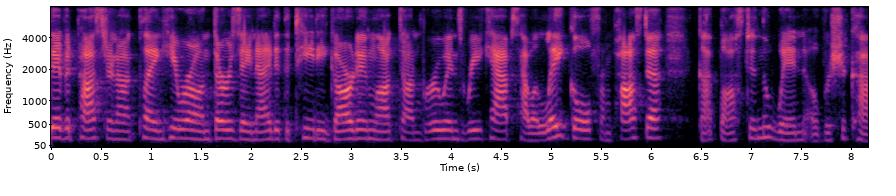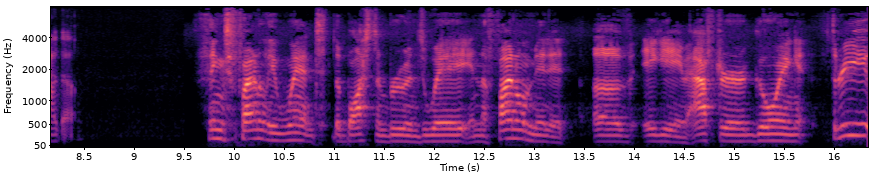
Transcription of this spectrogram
David Pastrnak playing hero on Thursday night at the TD Garden. Locked on Bruins recaps how a late goal from Pasta got Boston the win over Chicago. Things finally went the Boston Bruins' way in the final minute of a game after going three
